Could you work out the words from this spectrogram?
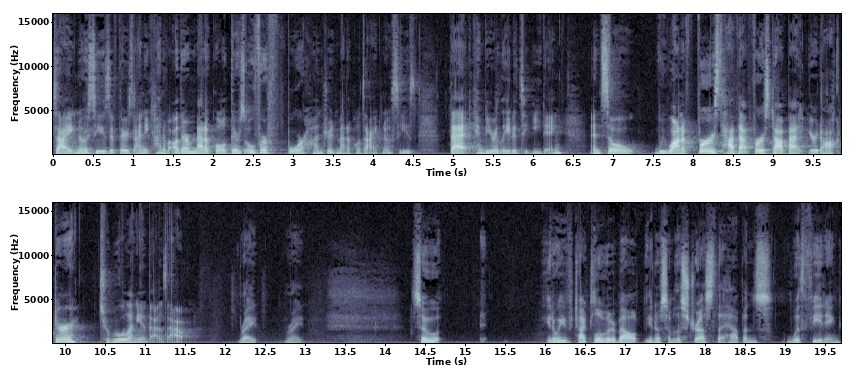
diagnoses, right. if there's any kind of other medical, there's over 400 medical diagnoses that can be related to eating. And so we want to first have that first stop at your doctor to rule any of those out. Right, right. So, you know, we've talked a little bit about, you know, some of the stress that happens with feeding.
